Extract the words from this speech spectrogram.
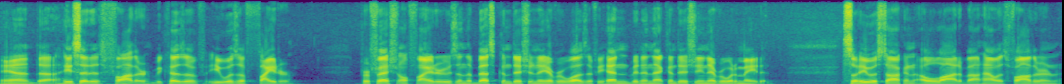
And uh, he said his father, because of he was a fighter, professional fighter who was in the best condition he ever was. If he hadn't been in that condition, he never would have made it. So he was talking a lot about how his father and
